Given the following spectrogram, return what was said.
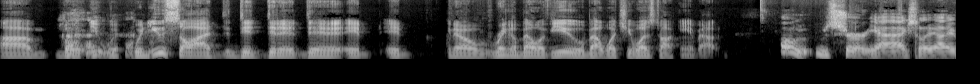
Um, but when you, when you, saw it, did did it did it it you know ring a bell with you about what she was talking about? Oh, sure. Yeah, actually, I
